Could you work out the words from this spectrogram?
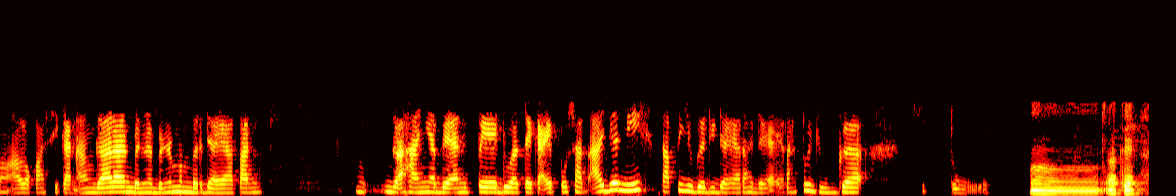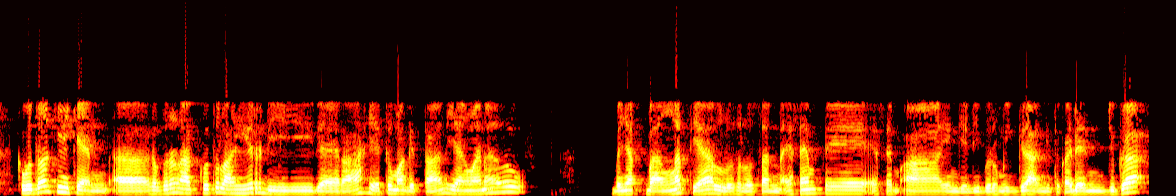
mengalokasikan anggaran benar-benar memberdayakan nggak hanya BNP 2 TKI pusat aja nih, tapi juga di daerah-daerah tuh juga gitu. Hmm, oke. Kebetulan gini Ken, Eh, kebetulan aku tuh lahir di daerah yaitu Magetan yang mana tuh banyak banget ya lulusan-lulusan SMP, SMA yang jadi buruh migran gitu kan. Dan juga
